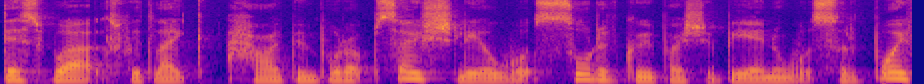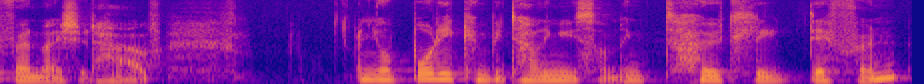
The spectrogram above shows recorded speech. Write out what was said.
this works with like how I've been brought up socially or what sort of group I should be in or what sort of boyfriend I should have. And your body can be telling you something totally different.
